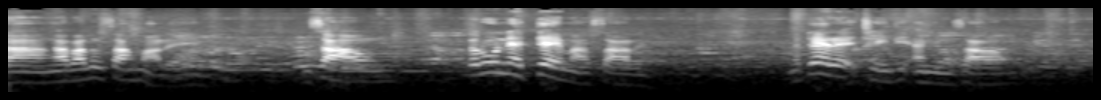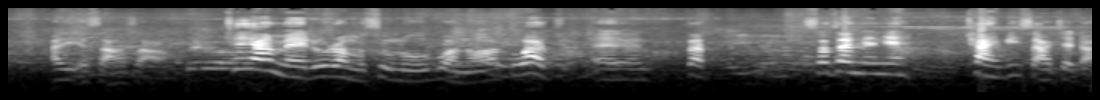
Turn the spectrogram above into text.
တာငါဘာလို့စားမှာလဲမစားအောင်သူတို့နဲ့တဲ့မှစားတယ် မတဲ့တဲ့အချိန်တိအန်မစားအောင်အဲ့ဒီအစားစားအောင်ချစ်ရမယ်လို့တော့မဆိုလို့ပေါ့နော် तू ကအဲတတ်စစနေနေထိုင်ပြီးစားချက်တာ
